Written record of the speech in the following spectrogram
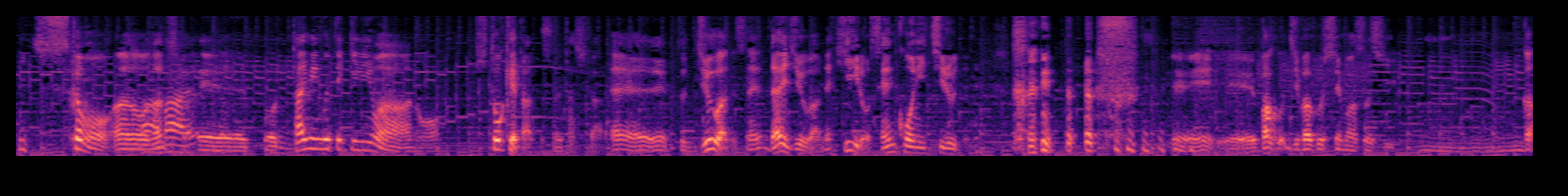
い、しかも、あの、まあなんですか、えーっと、タイミング的には、あの、一桁ですね、確か。えーっと、10話ですね。第10話ね、ヒーロー先行に散るでね。えー爆自爆してますし。うんが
